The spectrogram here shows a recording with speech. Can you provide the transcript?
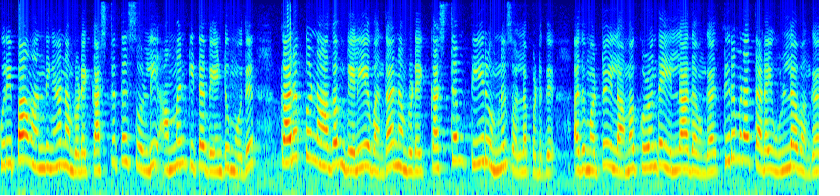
குறிப்பா வந்தீங்கன்னா நம்மளுடைய கஷ்டத்தை சொல்லி அம்மன் கிட்ட வேண்டும் போது கருப்பு நாகம் வெளியே வந்தா நம்மளுடைய கஷ்டம் தீரும்னு சொல்லப்படுது. அது மட்டும் இல்லாம குழந்தை இல்லாதவங்க திருமண தடை உள்ளவங்க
